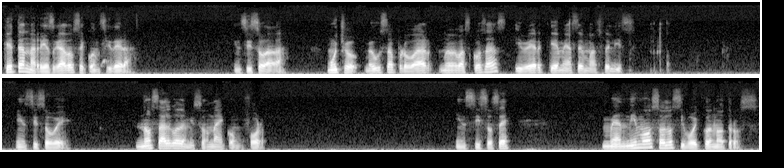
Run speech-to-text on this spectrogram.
¿Qué tan arriesgado se considera? Inciso A. Mucho. Me gusta probar nuevas cosas y ver qué me hace más feliz. Inciso B. No salgo de mi zona de confort. Inciso C. Me animo solo si voy con otros.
